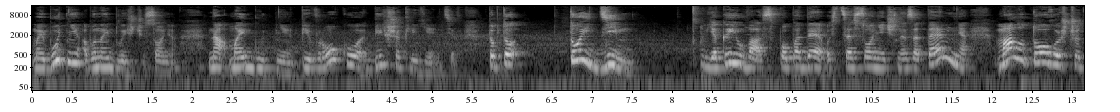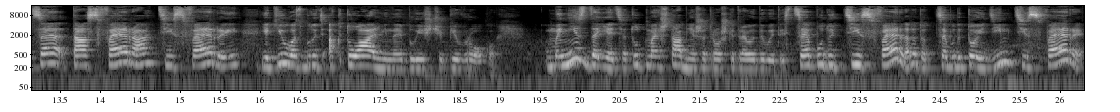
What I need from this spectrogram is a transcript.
майбутнє або найближче Соня, на майбутнє півроку більше клієнтів. Тобто той дім, в який у вас попаде ось це сонячне затемнення, мало того, що це та сфера, ті сфери, які у вас будуть актуальні найближчі півроку. Мені здається, тут масштабніше трошки треба дивитись. Це будуть ті сфери, да, тобто це буде той дім, ті сфери,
